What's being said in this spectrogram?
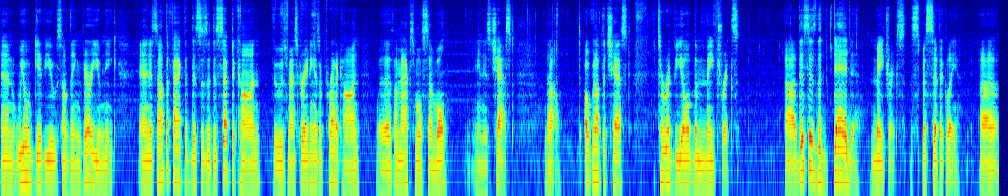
and we will give you something very unique. And it's not the fact that this is a Decepticon who's masquerading as a Predacon with a Maximal symbol in his chest. No. To open up the chest to reveal the Matrix. Uh, this is the dead Matrix, specifically. Uh,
